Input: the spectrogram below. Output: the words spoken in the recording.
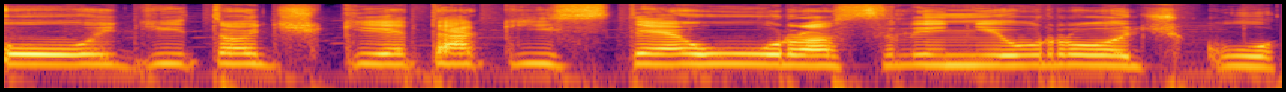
Юй, діточки, так і сте уросли в рочку.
